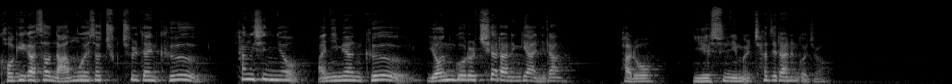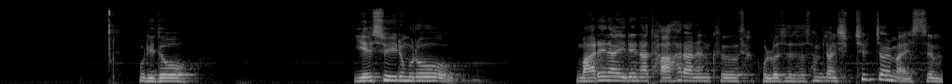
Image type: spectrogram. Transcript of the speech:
거기 가서 나무에서 축출된 그 향신료 아니면 그 연고를 취하라는 게 아니라 바로 예수님을 찾으라는 거죠. 우리도 예수 이름으로 말이나 이래나 다 하라는 그 골로새서 3장 17절 말씀에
